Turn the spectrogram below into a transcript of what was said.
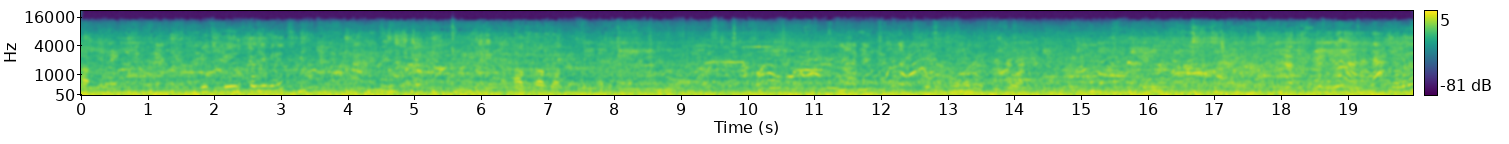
Uh, which means 20 minutes? Okay, okay, okay. okay. ഒരു issue ആണ്. നോക്കട്ടെ.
